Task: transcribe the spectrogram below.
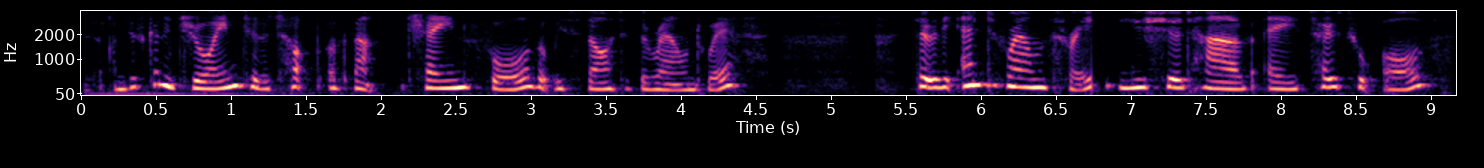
So I'm just going to join to the top of that chain four that we started the round with. So at the end of round three, you should have a total of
